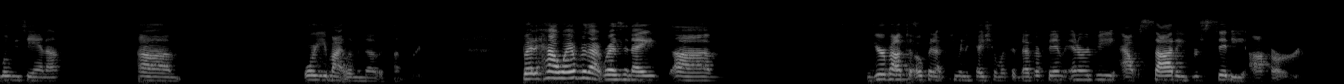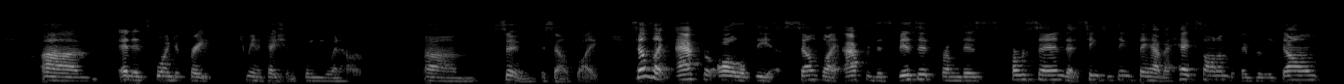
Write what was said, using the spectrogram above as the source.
Louisiana, um, or you might live in another country. But however that resonates, um, you're about to open up communication with another fem energy outside of your city, I heard. Um, and it's going to create communication between you and her um, soon, it sounds like. Sounds like after all of this. Sounds like after this visit from this person that seems to think they have a hex on them, but they really don't.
